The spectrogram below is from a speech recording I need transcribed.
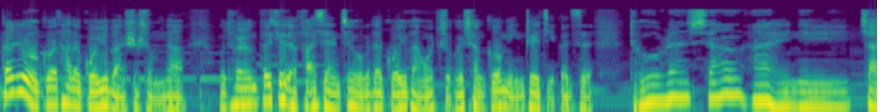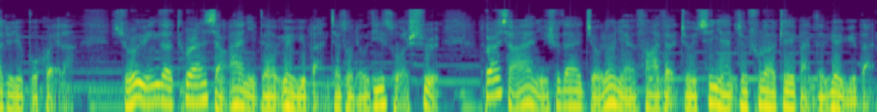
刚这首歌它的国语版是什么呢？我突然悲催的发现，这首歌的国语版我只会唱歌名这几个字，突然想爱你，下一句就不会了。许茹芸的《突然想爱你》的粤语版叫做《流滴琐事》，《突然想爱你》是在九六年发的，九七年就出了这一版的粤语版。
